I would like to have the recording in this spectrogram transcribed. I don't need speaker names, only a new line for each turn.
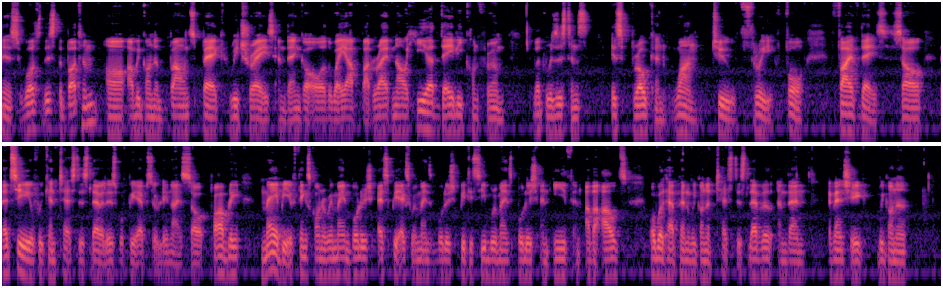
is was this the bottom or are we gonna bounce back retrace and then go all the way up? But right now here daily confirmed that resistance is broken. One two three four five days. So let's see if we can test this level. This would be absolutely nice. So probably maybe if things to remain bullish SPX remains bullish BTC remains bullish and ETH and other alts what will happen? We're to test this level and then eventually we're to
